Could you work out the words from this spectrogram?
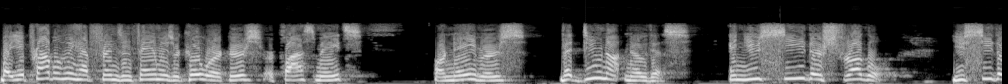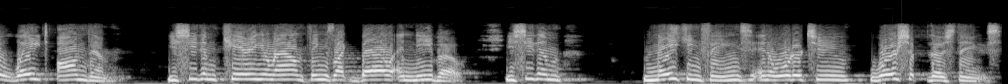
but you probably have friends and families or coworkers or classmates or neighbors that do not know this. And you see their struggle. You see the weight on them. You see them carrying around things like Bel and Nebo. You see them making things in order to worship those things.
